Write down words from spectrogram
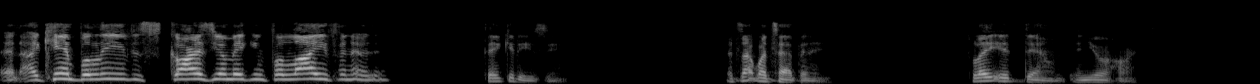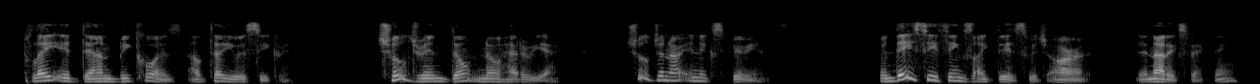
And I can't believe the scars you're making for life. And everything. Take it easy. That's not what's happening. Play it down in your heart. Play it down because I'll tell you a secret. Children don't know how to react. Children are inexperienced. When they see things like this, which are they're not expecting,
